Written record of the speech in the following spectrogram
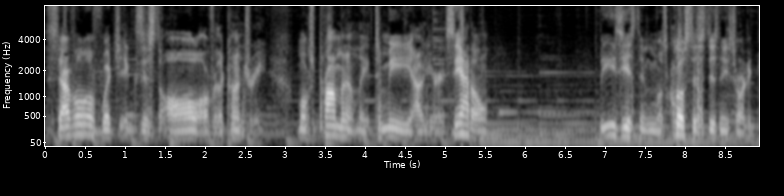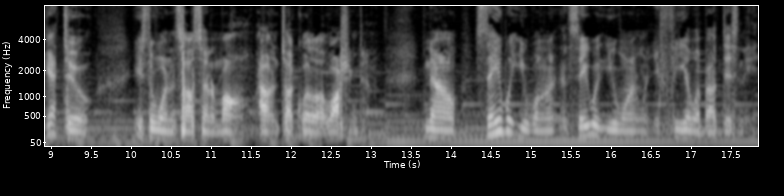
several of which exist all over the country. Most prominently to me out here in Seattle, the easiest and most closest Disney store to get to is the one in Southcenter Mall out in Tukwila, Washington. Now, say what you want and say what you want, what you feel about Disney.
